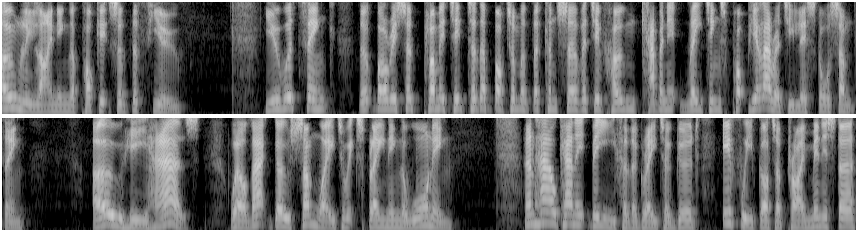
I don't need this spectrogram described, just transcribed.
only lining the pockets of the few. You would think that Boris had plummeted to the bottom of the Conservative Home Cabinet ratings popularity list or something. Oh, he has. Well, that goes some way to explaining the warning. And how can it be for the greater good if we've got a Prime Minister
